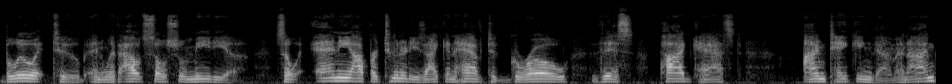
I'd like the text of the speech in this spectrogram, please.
Blewett Tube and without social media. So any opportunities I can have to grow this podcast, I'm taking them. And I'm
